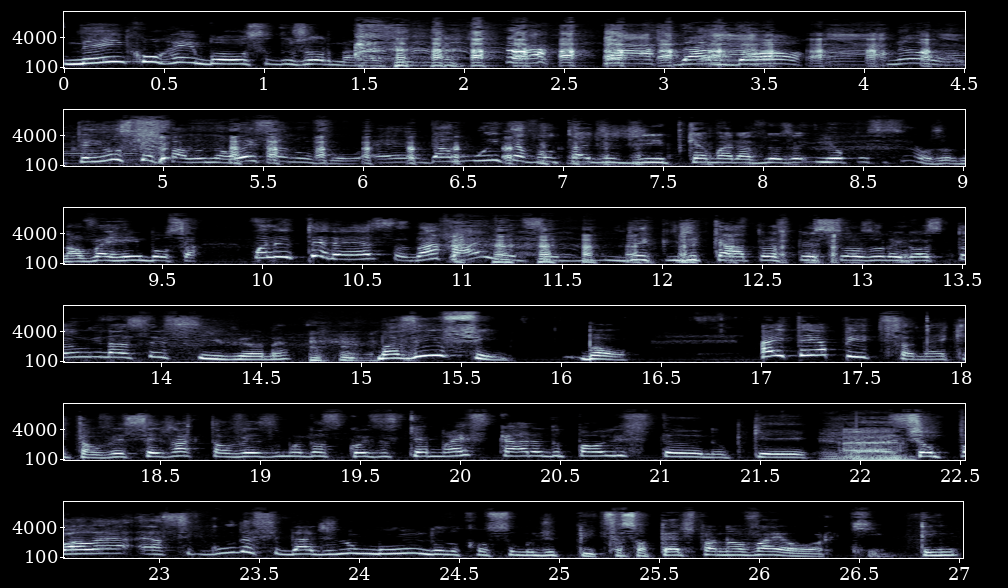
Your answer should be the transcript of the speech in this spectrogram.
nem com o reembolso do jornal. dá dó. Não, tem uns que eu falo, não, esse eu não vou. É, dá muita vontade de ir, porque é maravilhoso. E eu penso assim, não, o jornal vai reembolsar. Mas não interessa, dá raiva de, cá para as pessoas um negócio tão inacessível, né? Mas enfim, bom. Aí tem a pizza, né? Que talvez seja talvez uma das coisas que é mais cara do paulistano, porque Verdade. São Paulo é a segunda cidade no mundo no consumo de pizza, só perde para Nova York. Tem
